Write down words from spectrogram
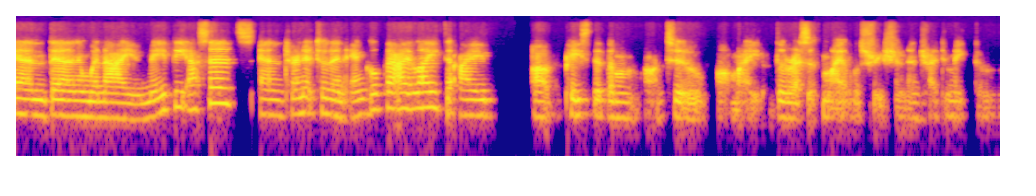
And then when I made the assets and turned it to an angle that I liked, I uh, pasted them onto uh, my the rest of my illustration and tried to make them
